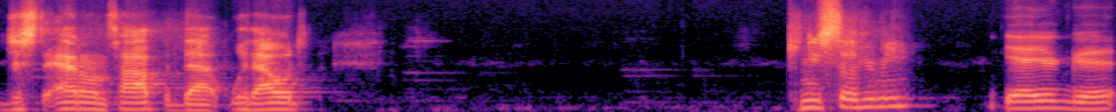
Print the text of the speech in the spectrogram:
just to add on top of that, without, can you still hear me? Yeah, you're good.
